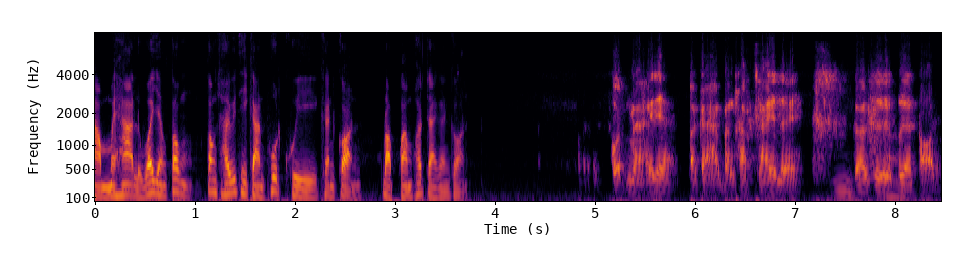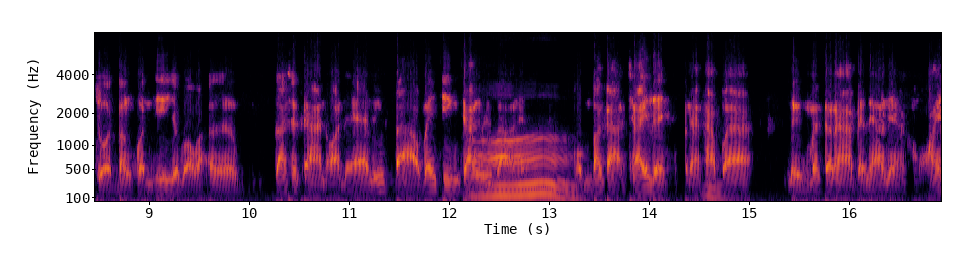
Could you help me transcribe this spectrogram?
นำไหมฮะ หรือว่ายังต้องต้องใช้วิธีการพูดคุยกันก่อน ปรับความเข้าใจกันก่อน กฎหมายเนี่ยประกาศบังคับใช้เลยอืมก็คือเพื่อตอบโจทย์บางคนที่จะบอกว่าเออราชการอ่อนแอหรือเปล่าไม่จริงจังหรือเปล่าเนี่ยผมประกาศใช้เลยนะครับ ว่าหนึ่งมกราไปแล้วเนี่ยขอให้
